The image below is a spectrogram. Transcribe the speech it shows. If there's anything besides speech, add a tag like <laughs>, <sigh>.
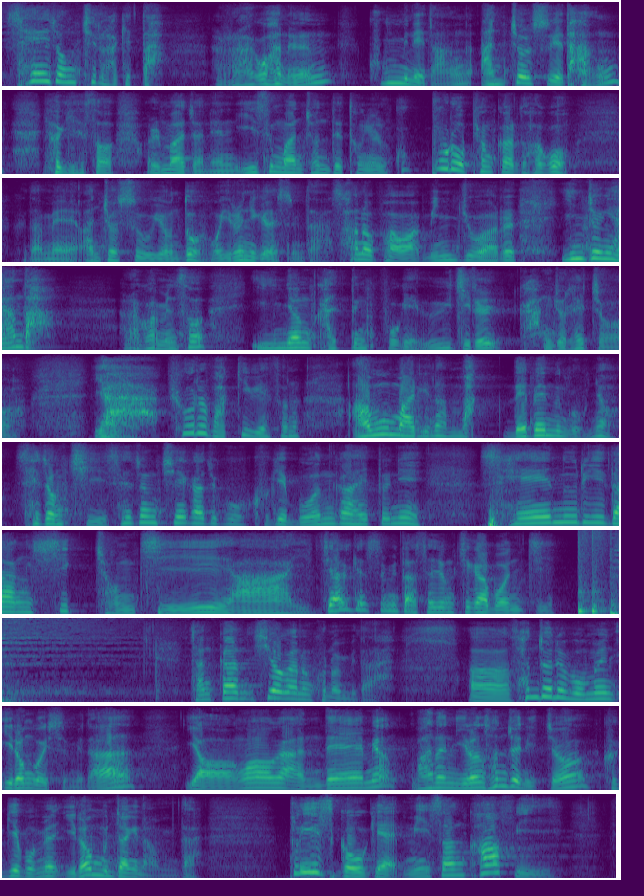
새 정치를 하겠다. 라고 하는 국민의당, 안철수의 당, 여기에서 얼마 전에는 이승만 전 대통령을 국부로 평가도 하고, 그 다음에 안철수 의원도 뭐 이런 얘기를 했습니다. 산업화와 민주화를 인정해야 한다. 라고 하면서 이념 갈등 극복의 의지를 강조를 했죠. 야, 표를 받기 위해서는 아무 말이나 막 내뱉는 거군요. 새정치, 새정치 해가지고 그게 뭔가 했더니 새누리당식 정치. 아, 이제 알겠습니다. 새정치가 뭔지. 잠깐 쉬어가는 코너입니다. 어, 선전에 보면 이런 거 있습니다. 영어가 안 되면 많은 이런 선전 있죠. 그게 보면 이런 문장이 나옵니다. Please go get me some coffee.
